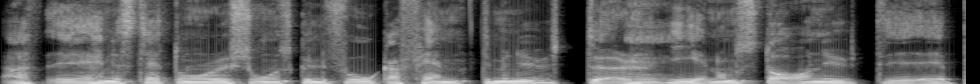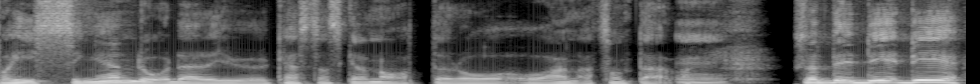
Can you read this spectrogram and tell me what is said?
att eh, hennes 13-årige son skulle få åka 50 minuter genom stan ut eh, på hissingen då där det ju kastas granater och, och annat sånt där. Mm. Så det, det, det,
